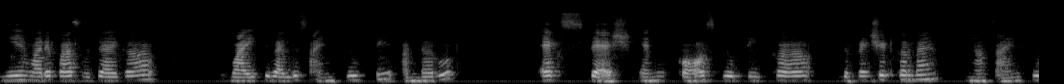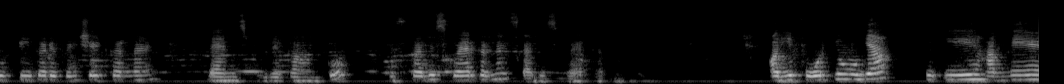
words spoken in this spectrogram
ये हमारे पास हो जाएगा y की value sine cube t under root x dash यानी कॉस क्यूब टी का डिफ्रेंशिएट करना है, यहाँ साइन क्यूब टी का डिफ्रेंशिएट करना है देन इस पूरे का हमको इसका भी स्क्वायर करना है, इसका भी स्क्वायर करना है। और ये फोर क्यों हो गया? क्योंकि हमने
